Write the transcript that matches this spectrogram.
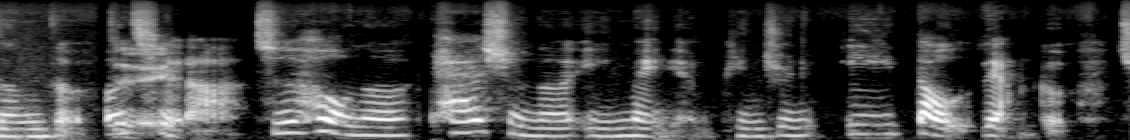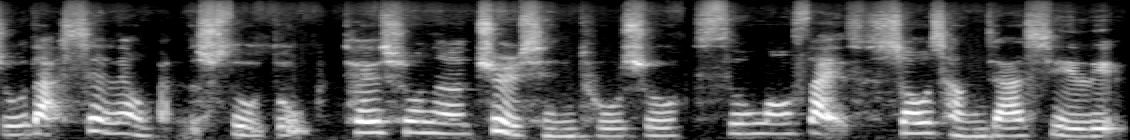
真的，而且啊，之后呢，Passion 呢以每年平均一到两个主打限量版的速度推出呢巨型图书 Sumo Size 收藏家系列，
